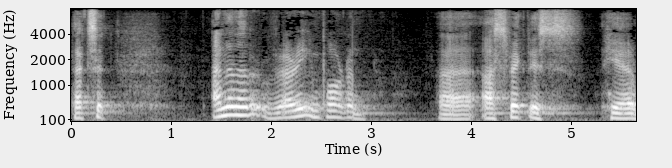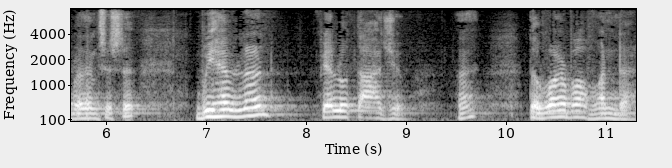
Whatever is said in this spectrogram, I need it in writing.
That's it. Another very important uh, aspect is here, brother and sister. We have learned fellow tajub, huh? the verb of wonder.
